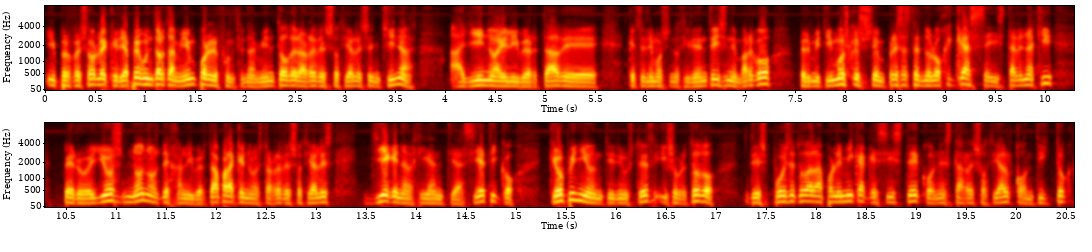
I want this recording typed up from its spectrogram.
Y profesor, le quería preguntar también por el funcionamiento de las redes sociales en China. Allí no hay libertad de, que tenemos en Occidente y sin embargo permitimos que sus empresas tecnológicas se instalen aquí, pero ellos no nos dejan libertad para que nuestras redes sociales lleguen al gigante asiático. ¿Qué opinión tiene usted y sobre todo después de toda la polémica que existe con esta red social, con TikTok,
